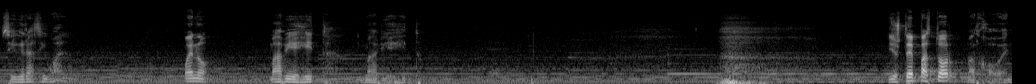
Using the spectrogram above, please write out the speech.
Seguirás igual. Bueno, más viejita y más viejito. Y usted, pastor, más joven.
